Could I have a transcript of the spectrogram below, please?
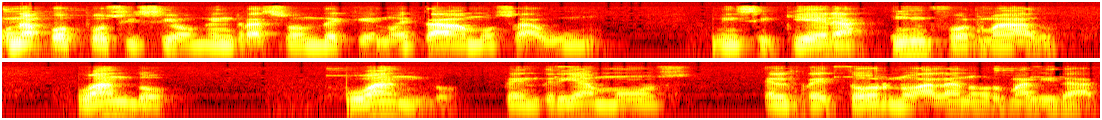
una posposición en razón de que no estábamos aún ni siquiera informados ¿Cuándo, cuándo tendríamos el retorno a la normalidad?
